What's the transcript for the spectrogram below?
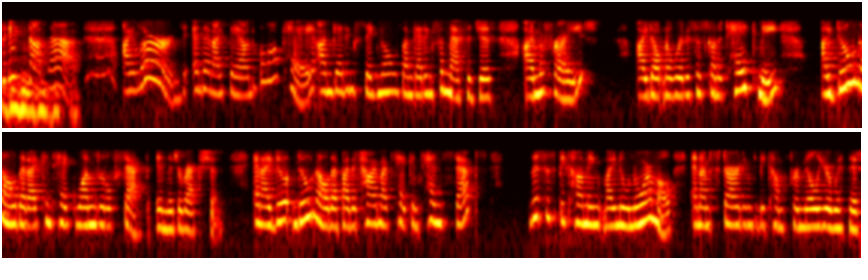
based mm-hmm. on that, I learned. And then I found, well, okay, I'm getting signals, I'm getting some messages. I'm afraid. I don't know where this is going to take me. I do know that I can take one little step in the direction. And I do, do know that by the time I've taken 10 steps, this is becoming my new normal and I'm starting to become familiar with it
